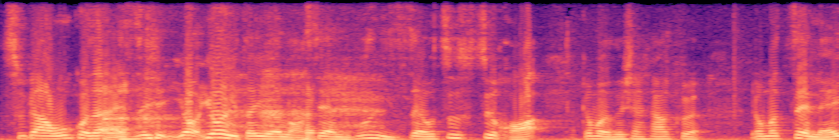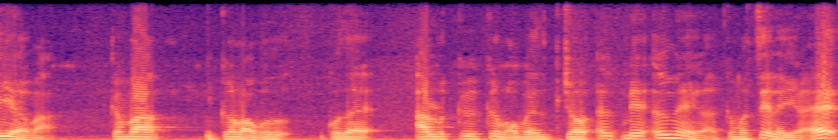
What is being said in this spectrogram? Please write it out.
所以讲，我觉着还是 要要有得一个老三。如果是儿子闲话，最最好，葛末后头想想看，要么再来一个伐？葛末你跟老婆觉着阿拉跟跟老婆还是比较恩蛮恩爱个，葛末再来一个，哎，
